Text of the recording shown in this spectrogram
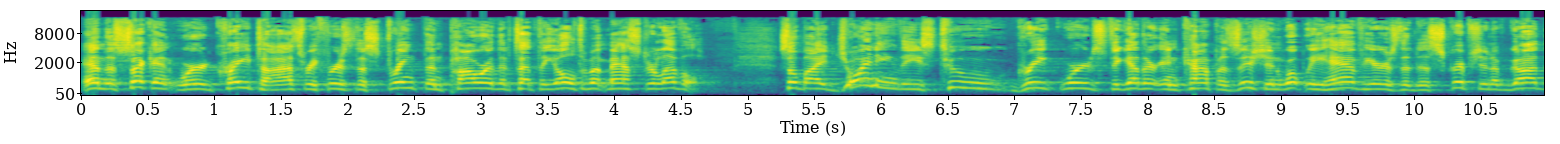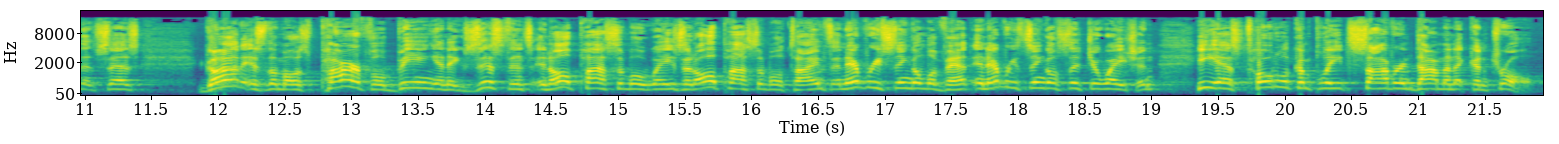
And the second word, kratos, refers to strength and power that's at the ultimate master level. So, by joining these two Greek words together in composition, what we have here is the description of God that says, God is the most powerful being in existence in all possible ways, at all possible times, in every single event, in every single situation. He has total, complete, sovereign, dominant control.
